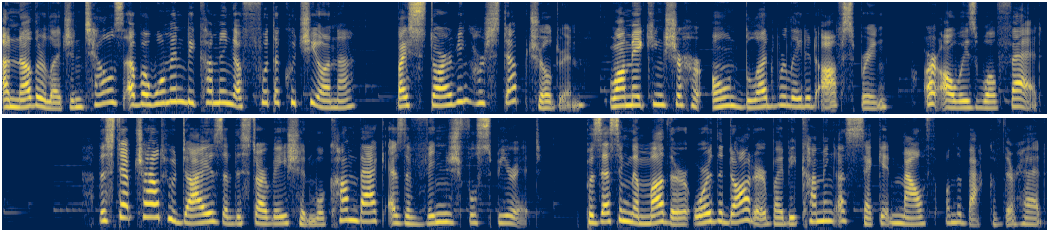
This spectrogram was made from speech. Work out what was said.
Another legend tells of a woman becoming a Futakuchi Onna by starving her stepchildren while making sure her own blood related offspring are always well fed. The stepchild who dies of the starvation will come back as a vengeful spirit, possessing the mother or the daughter by becoming a second mouth on the back of their head.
